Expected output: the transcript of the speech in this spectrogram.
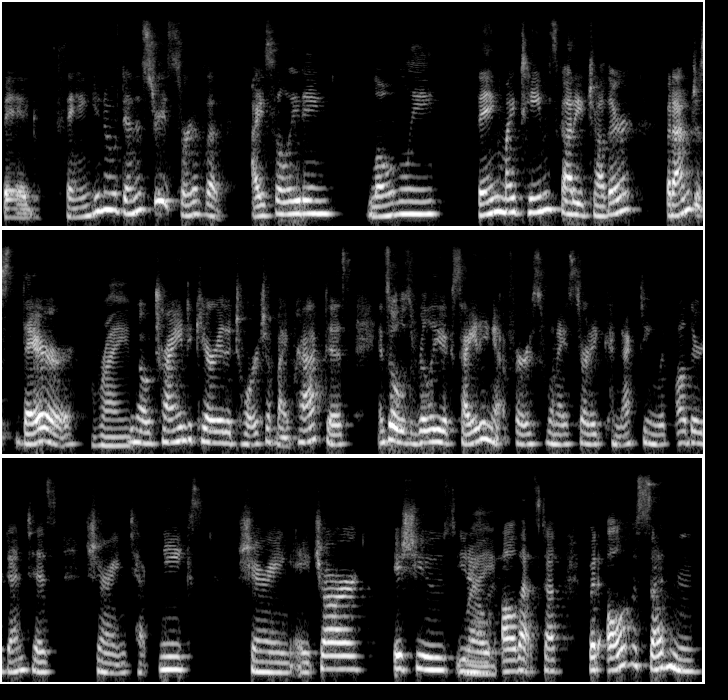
big thing. You know, dentistry is sort of a isolating, lonely thing. My team's got each other, but I'm just there, Right. you know, trying to carry the torch of my practice. And so it was really exciting at first when I started connecting with other dentists, sharing techniques, sharing HR issues, you know, Right. all that stuff. But all of a sudden,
